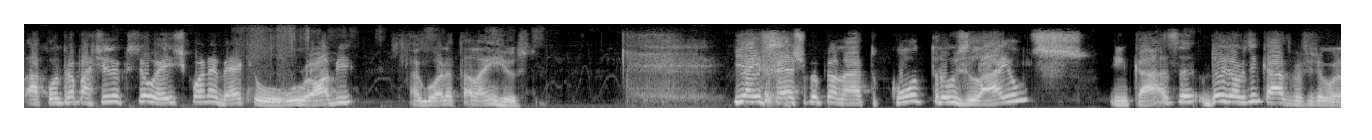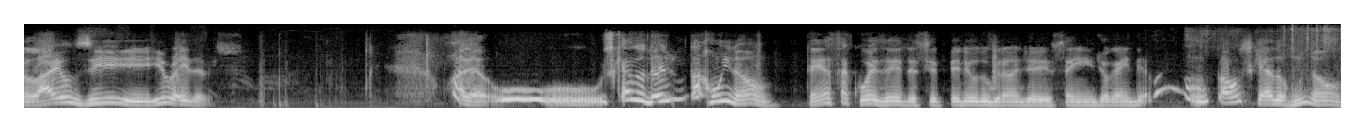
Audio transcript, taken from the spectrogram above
a contrapartida que o seu ex-cornerback, o, o Rob, agora está lá em Houston. E aí fecha o campeonato contra os Lions em casa. Dois jogos em casa para fechar o Lions e, e Raiders. Olha, o, o schedule deles não tá ruim, não. Tem essa coisa aí desse período grande aí sem jogar em Denver. Não tá um schedule ruim, não.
